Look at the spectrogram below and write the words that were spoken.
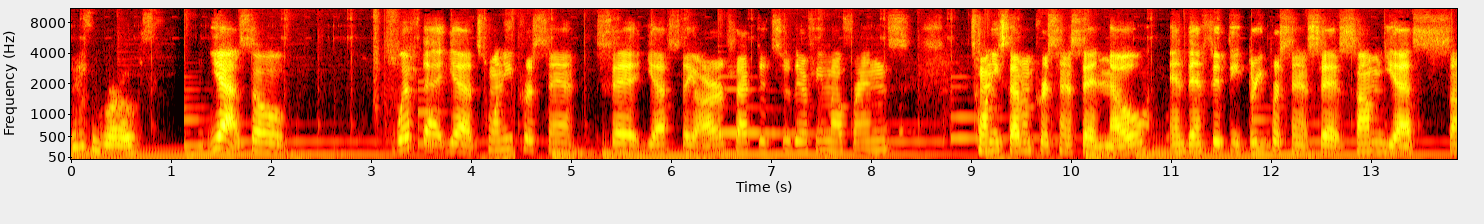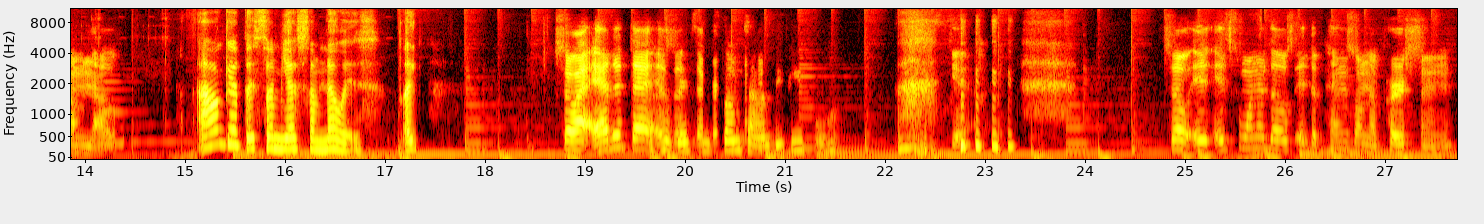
It's gross. Yeah. So with that, yeah, twenty percent said yes, they are attracted to their female friends. 27% said no, and then 53% said some yes, some no. I don't get the some yes, some no is. Like, so I added that as a third. Sometimes the people yeah. so it, it's one of those it depends on the person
